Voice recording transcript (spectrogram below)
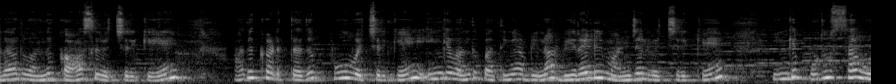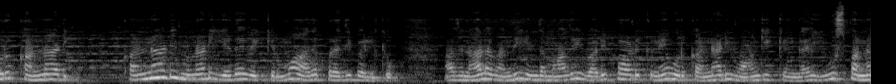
அதாவது வந்து காசு வச்சுருக்கேன். அதுக்கு அடுத்தது பூ வச்சுருக்கேன். இங்கே வந்து பார்த்தீங்க அப்படின்னா விரலி மஞ்சள் வச்சுருக்கேன். இங்கே புதுசாக ஒரு கண்ணாடி. கண்ணாடி முன்னாடி எதை வைக்கிறோமோ அதை பிரதிபலிக்கும். அதனால் வந்து இந்த மாதிரி வழிபாடுக்குன்னே ஒரு கண்ணாடி வாங்கிக்கோங்க. யூஸ் பண்ண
